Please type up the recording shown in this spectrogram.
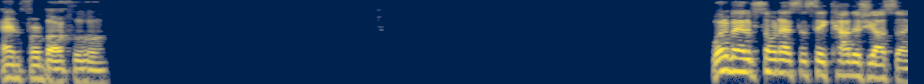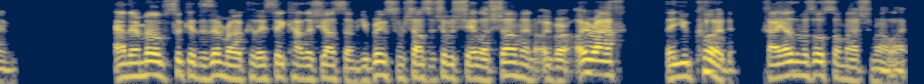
and for Baruch What about if someone has to say Kaddish Yasim? And they're middle of Pesukei D'zimra, could they say Kaddish Yasim? He brings from Shas Sheila Sham and over Oirach that you could. Chayei Adam is also mashma like,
